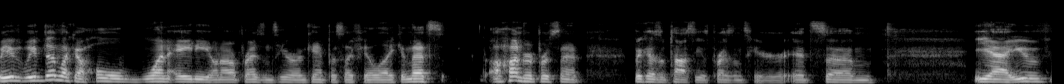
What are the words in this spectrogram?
we've we've done like a whole 180 on our presence here on campus. I feel like, and that's hundred percent because of Tasya's presence here. It's um, yeah, you've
